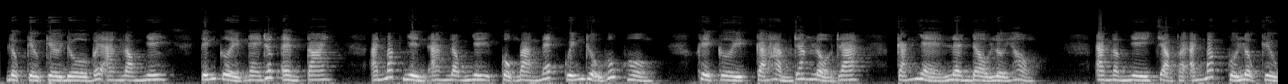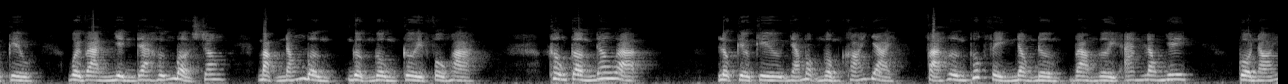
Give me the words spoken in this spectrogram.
Lục Kiều Kiều đùa với An Long Nhi, tiếng cười nghe rất êm tai. Ánh mắt nhìn An Long Nhi cũng mang nét quyến rũ hút hồn. Khi cười cả hàm răng lộ ra, cắn nhẹ lên đầu lưỡi hồng. An Long Nhi chạm phải ánh mắt của Lục Kiều Kiều, vội vàng nhìn ra hướng bờ sông, mặt nóng bừng, ngượng ngùng cười phù hòa. Không cần đâu ạ. Lục Kiều Kiều nhả một ngụm khói dài, phả hương thuốc phiện nồng đường vào người An Long Nhi. Cô nói,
